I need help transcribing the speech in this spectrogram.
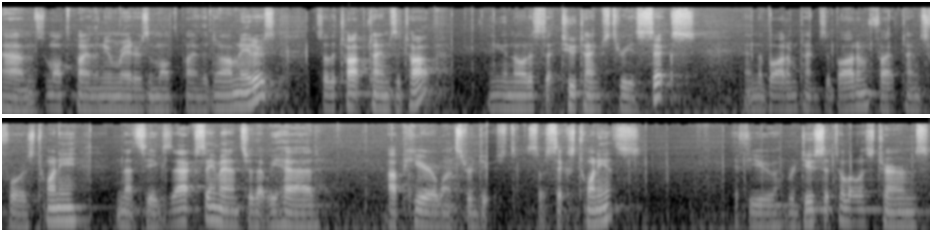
Um, so multiplying the numerators and multiplying the denominators. So the top times the top, and you'll notice that 2 times 3 is 6, and the bottom times the bottom, 5 times 4 is 20, and that's the exact same answer that we had up here once reduced. So 6 twentieths. If you reduce it to lowest terms,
